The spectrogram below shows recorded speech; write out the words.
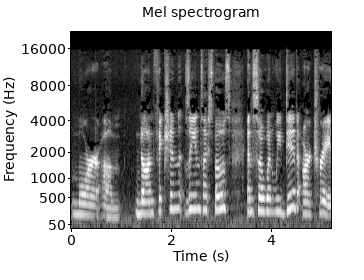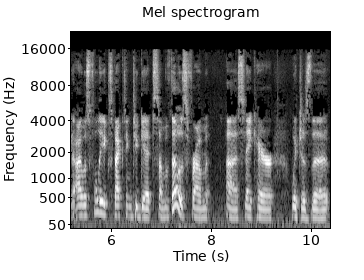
more um, nonfiction zines, I suppose. And so when we did our trade, I was fully expecting to get some of those from uh, Snakehair, which is the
